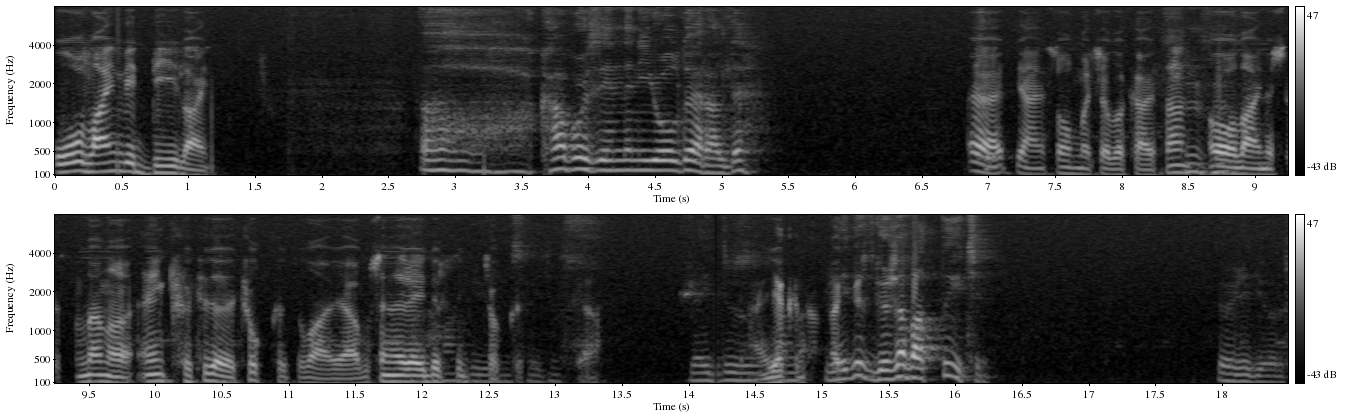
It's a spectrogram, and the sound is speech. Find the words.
O-line ve D-line. Ah, Cowboys yeniden iyi oldu herhalde. Evet yani son maça bakarsan. O-line açısından o en kötü de çok kötü var ya. Bu sene Raiders'ın çok kötü. ya. Raiders, Yani yakın. Raiders göze battığı için. Öyle diyoruz.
